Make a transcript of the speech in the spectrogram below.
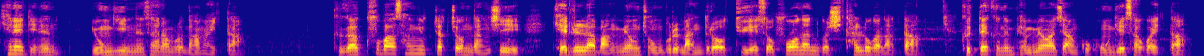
케네디는 용기 있는 사람으로 남아있다. 그가 쿠바 상륙작전 당시 게릴라 망명 정부를 만들어 뒤에서 후원한 것이 탄로가 났다. 그때 그는 변명하지 않고 공개 사과했다.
